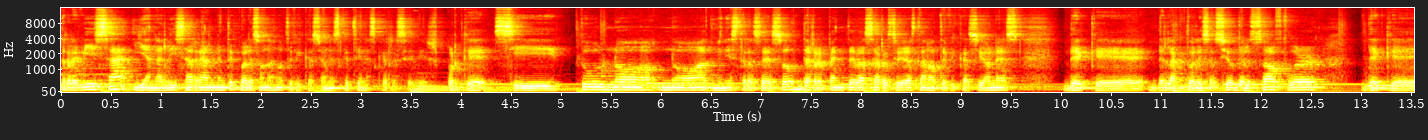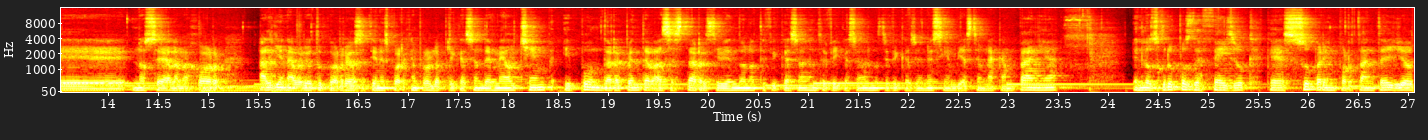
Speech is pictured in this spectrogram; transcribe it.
revisa y analiza realmente cuáles son las notificaciones que tienes que recibir. Porque si tú no, no administras eso, de repente vas a recibir hasta notificaciones de que de la actualización del software, de que, no sé, a lo mejor alguien abrió tu correo si tienes, por ejemplo, la aplicación de MailChimp y pum, de repente vas a estar recibiendo notificaciones, notificaciones, notificaciones si enviaste una campaña en los grupos de Facebook, que es súper importante, yo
